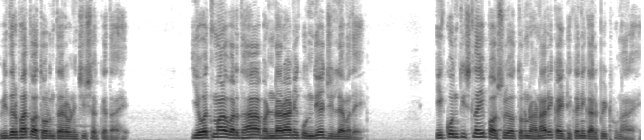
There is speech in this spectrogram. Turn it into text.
विदर्भात वातावरण तयार होण्याची शक्यता आहे. यवतमाळ वर्धा भंडारा आणि गोंदिया जिल्ह्यामध्ये एकोणतीसलाही पावसाळी वातावरण राहणारे काही ठिकाणी गारपीट होणार आहे.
